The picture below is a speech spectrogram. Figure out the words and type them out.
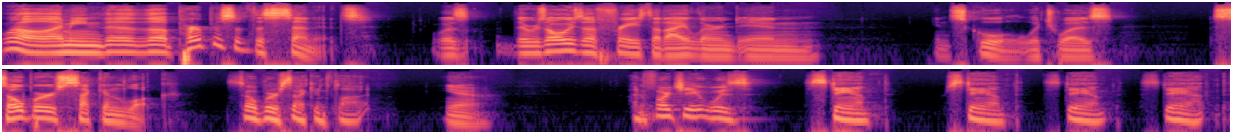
Well, I mean, the the purpose of the Senate was there was always a phrase that I learned in in school, which was sober second look. Sober second thought. Yeah. Unfortunately, it was stamp, stamp, stamp, stamp.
